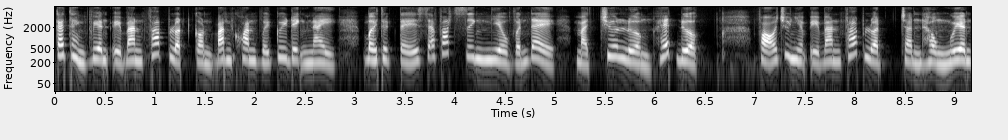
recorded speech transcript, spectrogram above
Các thành viên Ủy ban pháp luật còn băn khoăn với quy định này bởi thực tế sẽ phát sinh nhiều vấn đề mà chưa lường hết được. Phó chủ nhiệm Ủy ban pháp luật Trần Hồng Nguyên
